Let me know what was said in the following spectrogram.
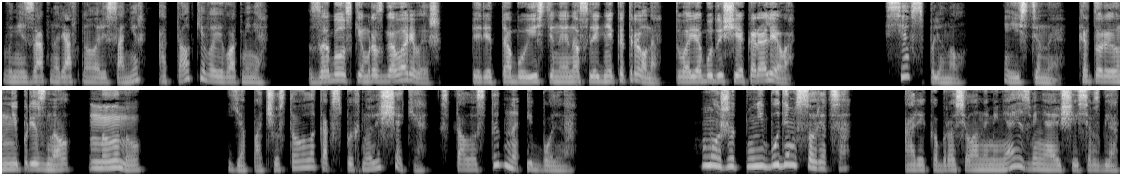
Внезапно рявкнула Лисанир, отталкивая его от меня. «Забыл, с кем разговариваешь? Перед тобой истинная наследника трона, твоя будущая королева». Сев сплюнул. «Истинная, которую он не признал. Ну-ну». Я почувствовала, как вспыхнули щеки. Стало стыдно и больно. «Может, не будем ссориться?» Арика бросила на меня извиняющийся взгляд.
